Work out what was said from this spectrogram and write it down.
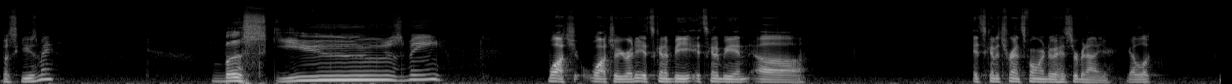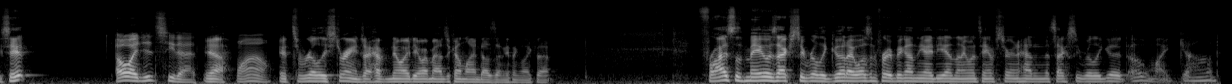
But excuse me? Excuse me. Watch, watch. Are you ready? It's gonna be. It's gonna be an. Uh, it's gonna transform into a history banana. You gotta look. You see it? Oh, I did see that. Yeah. Wow. It's really strange. I have no idea why Magic Online does anything like that. Fries with mayo is actually really good. I wasn't very big on the idea, and then I went to Amsterdam and had it, and it's actually really good. Oh my god.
